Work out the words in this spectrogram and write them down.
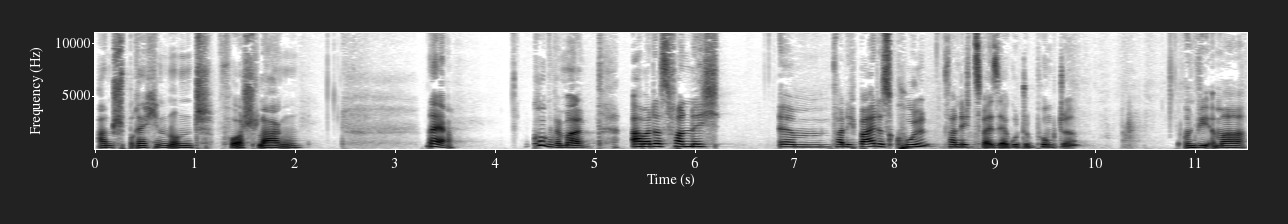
ansprechen und vorschlagen. Naja, gucken wir mal. Aber das fand ich, ähm, fand ich beides cool. Fand ich zwei sehr gute Punkte. Und wie immer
